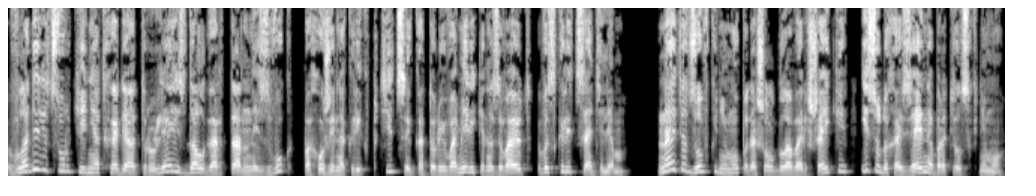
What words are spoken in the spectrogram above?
Владелец урки, не отходя от руля, издал гортанный звук, похожий на крик птицы, который в Америке называют восклицателем. На этот зов к нему подошел главарь шайки, и судохозяин обратился к нему.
